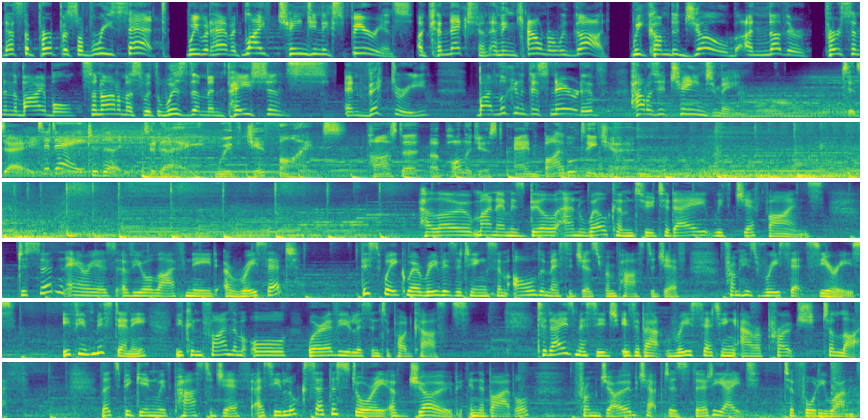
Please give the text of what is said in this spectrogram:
That's the purpose of reset. We would have a life changing experience, a connection, an encounter with God. We come to Job, another person in the Bible synonymous with wisdom and patience and victory. By looking at this narrative, how does it change me? Today. Today. Today. Today with Jeff Vines, pastor, apologist, and Bible teacher. Hello, my name is Bill, and welcome to Today with Jeff Vines. Do certain areas of your life need a reset? This week, we're revisiting some older messages from Pastor Jeff from his Reset series. If you've missed any, you can find them all wherever you listen to podcasts. Today's message is about resetting our approach to life. Let's begin with Pastor Jeff as he looks at the story of Job in the Bible from Job chapters 38 to 41.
